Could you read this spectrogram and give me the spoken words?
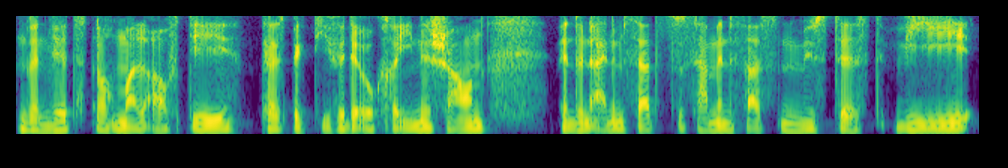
Und wenn wir jetzt nochmal auf die Perspektive der Ukraine schauen, wenn du in einem Satz zusammenfassen müsstest, wie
